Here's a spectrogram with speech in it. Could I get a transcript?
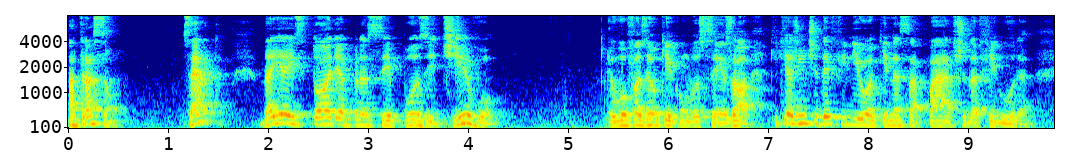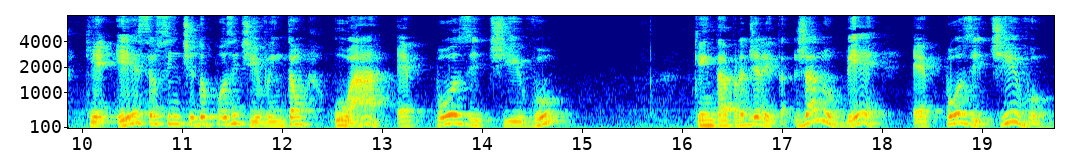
atração, certo? Daí a história para ser positivo eu vou fazer o que com vocês? Ó, o que, que a gente definiu aqui nessa parte da figura? Que esse é o sentido positivo. Então, o A é positivo quem está para a direita. Já no B é positivo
